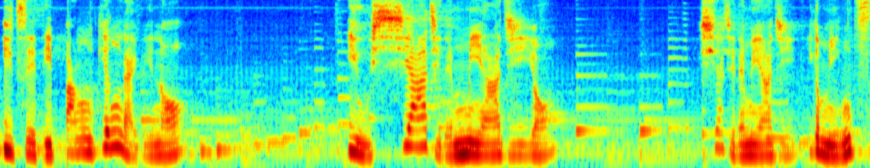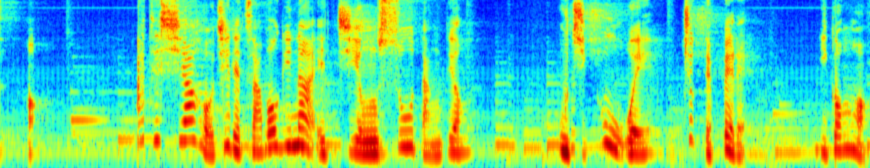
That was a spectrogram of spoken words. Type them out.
伊坐伫房间内面哦，有写一个名字哦，写一个名字，一个名字哦。啊，这写好这个查某囡仔的情书当中，有一句话足特别的，伊讲吼，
